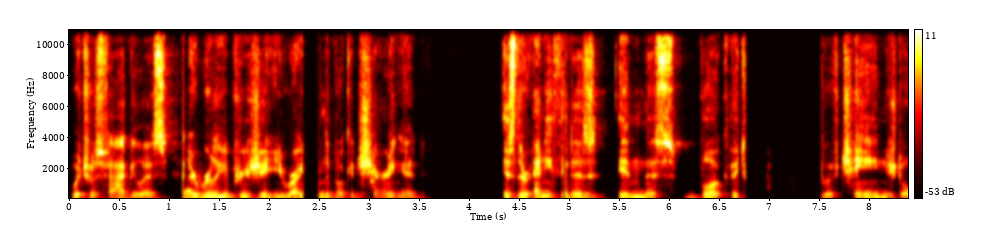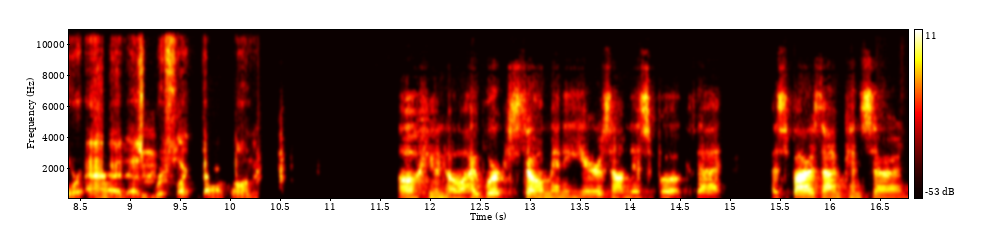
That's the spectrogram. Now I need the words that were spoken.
which was fabulous. And I really appreciate you writing the book and sharing it. Is there anything that is in this book that you have changed or add as you reflect back on it? Oh, you know, I worked so many years on this book that, as far as I'm concerned,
